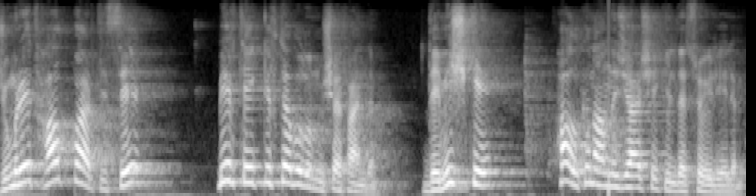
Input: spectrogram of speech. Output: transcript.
Cumhuriyet Halk Partisi bir teklifte bulunmuş efendim. Demiş ki halkın anlayacağı şekilde söyleyelim.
